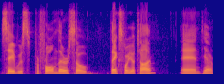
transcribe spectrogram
Sabres perform there. So thanks for your time. And yeah,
